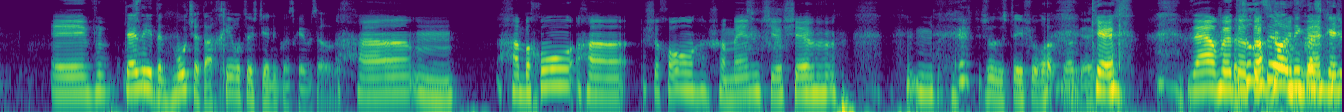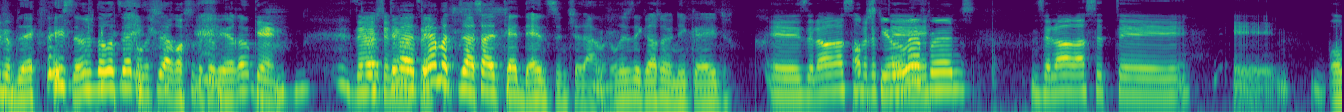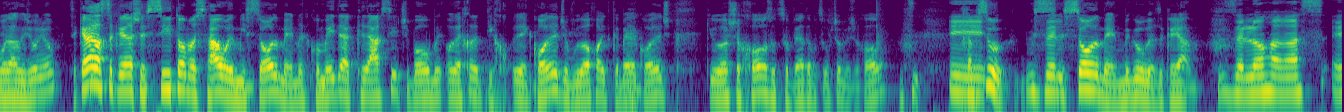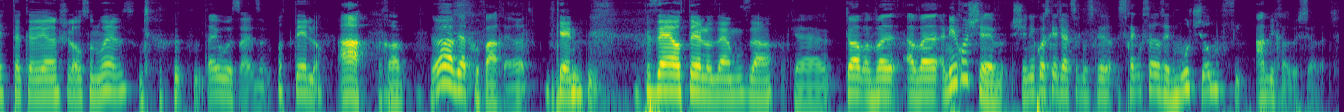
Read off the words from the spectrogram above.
אה, תן לי את הדמות שאתה הכי רוצה שתהיה ניקולס קייג' בסרט הזה. הבחור השחור השמן שיושב, יש לו שתי שורות? אוקיי. כן, זה היה הרבה אתה יותר טוב. רוצה לראות ניקולס קייג' ב blackface? זה מה שאתה רוצה? אתה רוצה שזה יהרוס את הקריירה? כן, זה מה שאני רוצה. תראה מה זה עשה לטד דנסון שלנו, אתה רוצה שזה יקרה שם עם ניק קייג'? אה, זה לא הרס את... obscure אה, reference. זה לא הרס את... רוברט דאוני ג'וניור. זה כן הרס את הקריירה של סי תומאס האוול מ Soul Man, קומדיה קלאסית שבו הוא הולך לקולג' והוא לא יכול להתקבל לקולג' כי הוא לא שחור אז הוא צובע את הפרצוף שלו בשחור. אה, חפשו, זה- Soul Man בגוגל זה קיים. זה לא הרס את הקריירה של אורסון ווילס, מתי הוא עשה את זה? אוטלו. אה, נכון. לא, זה היה תקופה אחרת. כן. וזה היה אוטלו, זה היה מוזר. כן. טוב, אבל, אני חושב שניקולס קייג' היה צריך לשחק בסרט הזה דמות שלא מופיעה בכלל בסרט.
